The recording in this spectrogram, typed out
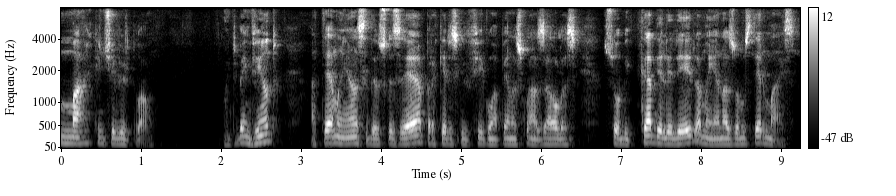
marketing virtual. Muito bem-vindo. Até amanhã, se Deus quiser. Para aqueles que ficam apenas com as aulas sobre cabeleireiro, amanhã nós vamos ter mais.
